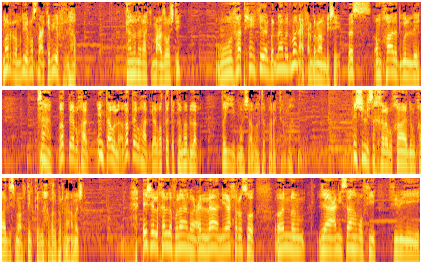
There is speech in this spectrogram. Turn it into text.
مرة مدير مصنع كبير في الرياض قال أنا راكب مع زوجتي وفاتحين كذا البرنامج ما نعرف عن البرنامج شيء. بس أم خالد تقول لي سهم غطي يا أبو خالد. أنت أولى غطي يا أبو خالد. قال غطيته كان مبلغ طيب ما شاء الله تبارك الله. إيش اللي سخر أبو خالد وأم خالد يسمعوا في تلك اللحظة البرنامج؟ إيش اللي خلى فلان وعلان يحرصوا انه يعني ساهموا في في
